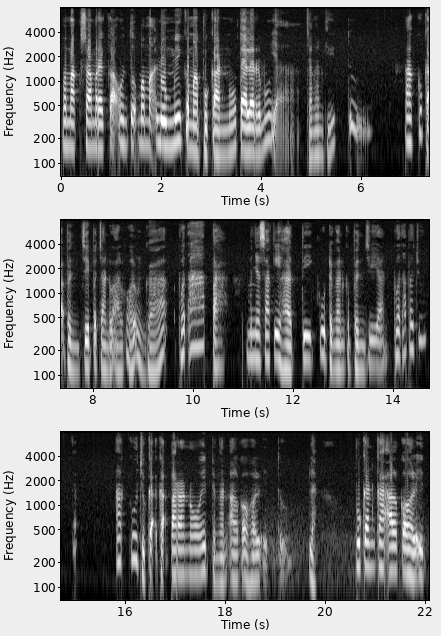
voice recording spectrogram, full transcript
memaksa mereka untuk memaklumi kemabukanmu, tellermu ya jangan gitu. Aku gak benci pecandu alkohol, enggak. Buat apa? Menyesaki hatiku dengan kebencian. Buat apa juga? Aku juga gak paranoid dengan alkohol itu. Lah, bukankah alkohol itu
